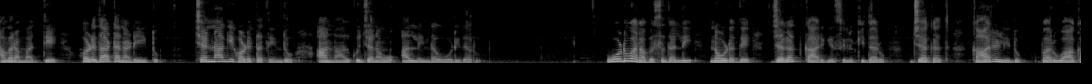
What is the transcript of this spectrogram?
ಅವರ ಮಧ್ಯೆ ಹೊಡೆದಾಟ ನಡೆಯಿತು. ಚೆನ್ನಾಗಿ ಹೊಡೆತ ತಿಂದು ಆ ನಾಲ್ಕು ಜನವು ಅಲ್ಲಿಂದ ಓಡಿದರು. ಓಡುವ ರಭಸದಲ್ಲಿ ನೋಡದೆ ಜಗತ್ ಕಾರಿಗೆ ಸಿಲುಕಿದರು. ಜಗತ್ ಕಾರಿಳಿದು ಬರುವಾಗ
